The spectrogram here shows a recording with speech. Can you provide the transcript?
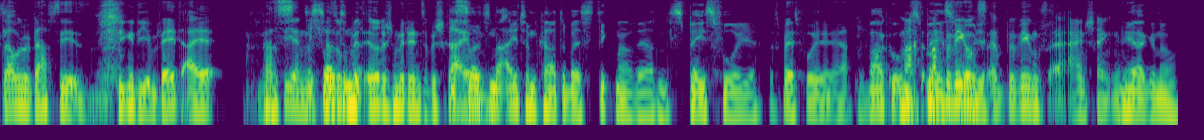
glaube, du darfst die Dinge, die im Weltall passieren, das nicht sollte versuchen, mit eine- irdischen Mitteln zu Das sollte beschreiben. eine Itemkarte bei Stigma werden. Spacefolie. Spacefolie, ja. Vakuum Mach, mach. Bewegungs, äh, Bewegungseinschränken. Ja, genau.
